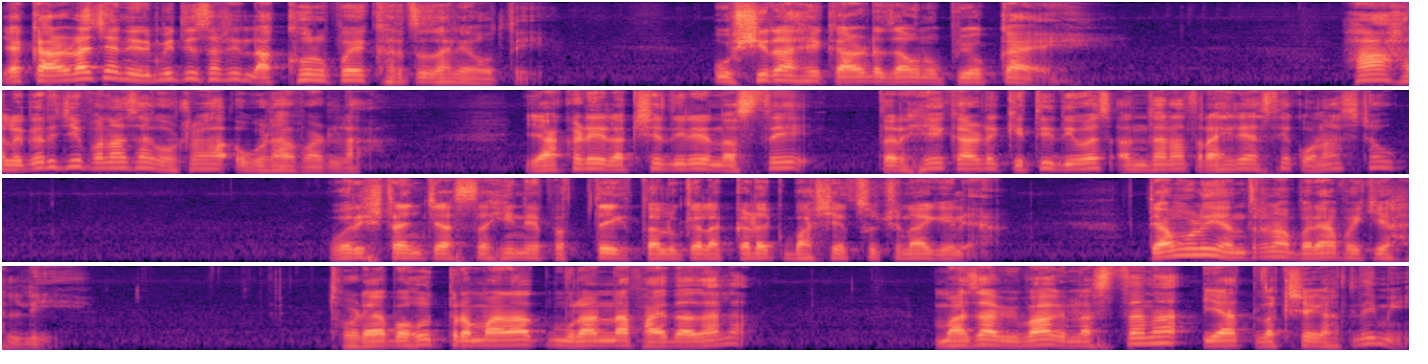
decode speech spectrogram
या कार्डाच्या निर्मितीसाठी लाखो रुपये खर्च झाले होते. उशिरा हे कार्ड जाऊन उपयोग काय? हा हलगर्जीपणाचा घोटाळा उघडा पडला. याकडे लक्ष दिले नसते तर हे कार्ड किती दिवस अंधारात राहिले असते कोणास ठाऊक? वरिष्ठांच्या सहीने प्रत्येक तालुक्याला कडक भाषेत सूचना गेल्या. त्यामुळे यंत्रणा बऱ्यापैकी हल्ली. थोड्या बहुत प्रमाणात मुलांना फायदा झाला. माझा विभाग नसताना यात लक्ष घातले मी.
